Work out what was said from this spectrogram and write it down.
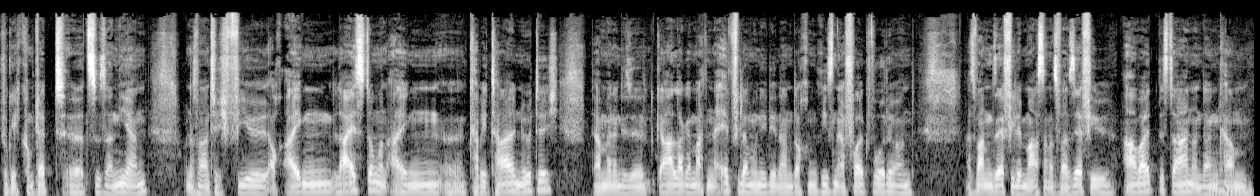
wirklich komplett äh, zu sanieren. Und das war natürlich viel auch Eigenleistung und Eigenkapital äh, nötig. Da haben wir dann diese Gala gemacht in der Elbphilharmonie, die dann doch ein Riesenerfolg wurde. Und das waren sehr viele Maßnahmen. Das war sehr viel Arbeit bis dahin. Und dann mhm. kam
